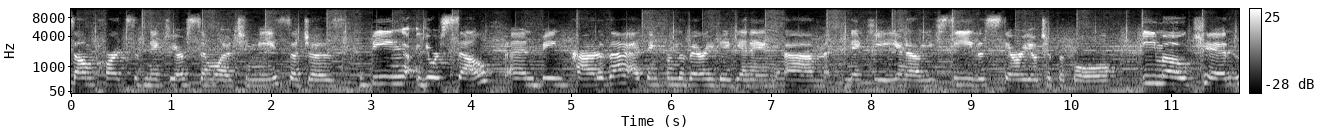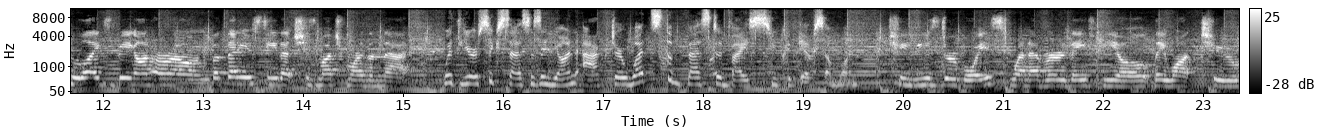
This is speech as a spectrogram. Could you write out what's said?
some parts of Nikki are similar to me, such as being yourself and being proud of that. I think from the very beginning, um, Nikki, you know, you see the stereotypical emo kid who likes being on her own, but then you see that she's much more than that. With your success as a young actor, what's the best advice you could give someone? To use their voice whenever they feel they want to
